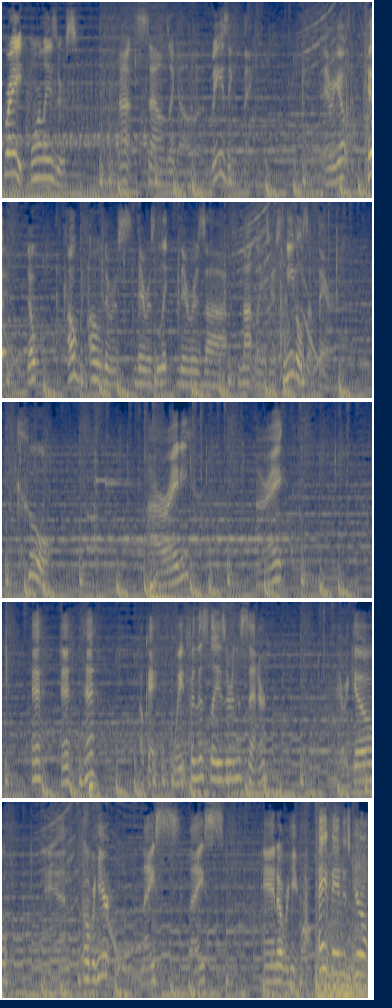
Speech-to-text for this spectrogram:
Great, more lasers. That sounds like an amazing thing. There we go. Hip. Nope. Oh, oh, there was, there was, there was, uh, not lasers, needles up there. Cool. Alrighty. Alright. Eh, eh, eh. Okay, wait for this laser in the center. There we go. And over here. Nice, nice. And over here. Hey, Bandage Girl!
